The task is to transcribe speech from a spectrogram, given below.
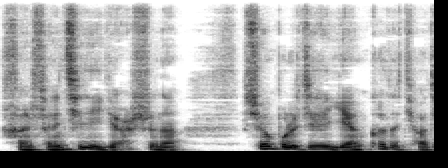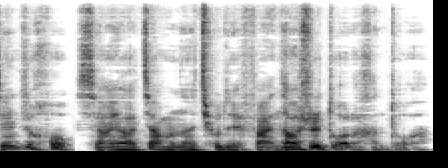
很神奇的一点是呢，宣布了这些严苛的条件之后，想要加盟的球队反倒是多了很多。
